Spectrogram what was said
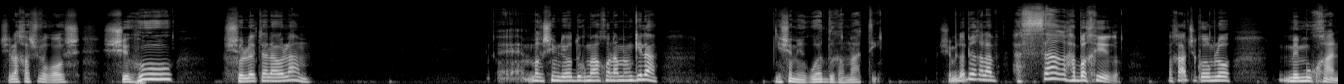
של אחשורוש שהוא שולט על העולם. מרשים עוד דוגמה אחרונה במגילה. יש שם אירוע דרמטי, שמדבר עליו השר הבכיר, אחד שקוראים לו ממוכן.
